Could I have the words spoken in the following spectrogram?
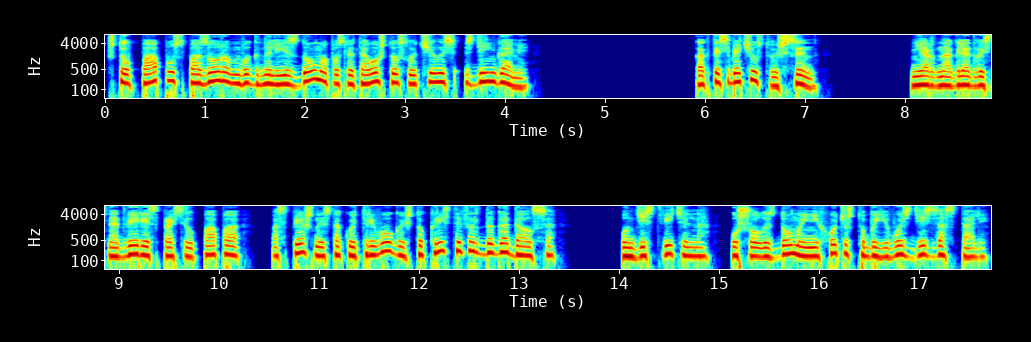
что папу с позором выгнали из дома после того, что случилось с деньгами. «Как ты себя чувствуешь, сын?» Нервно оглядываясь на двери, спросил папа, поспешно и с такой тревогой, что Кристофер догадался. Он действительно ушел из дома и не хочет, чтобы его здесь застали.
